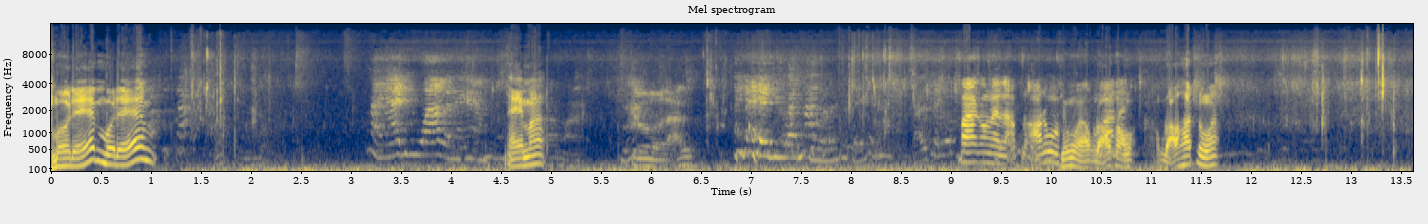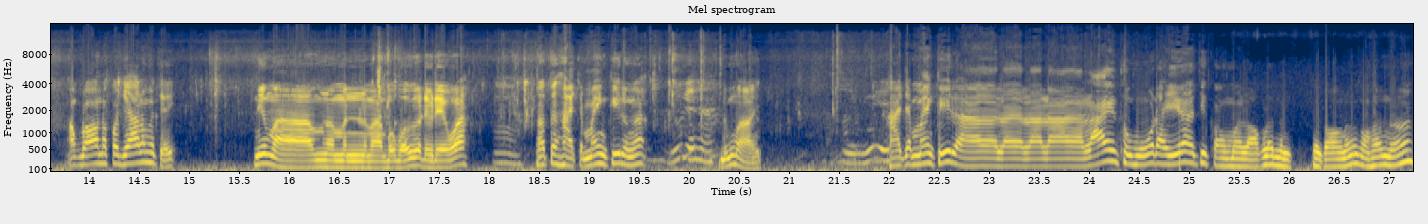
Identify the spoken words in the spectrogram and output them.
Mười điểm mười điểm. Này ai đi qua rồi nè? Em á. Lại ba con này là ốc đỏ đúng không? Đúng rồi ốc đỏ không? Ốc đỏ hết luôn á. Ốc đó nó có giá lắm á chị. Nếu mà mình mà bự bự đều đều á Ừ. nó tới hai trăm mấy ký luôn á. Đúng rồi. Hai trăm mấy ký là là là là lái thu mua ở đây á chứ còn mà lọt lên mình Sài Gòn nữa còn hơn nữa.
